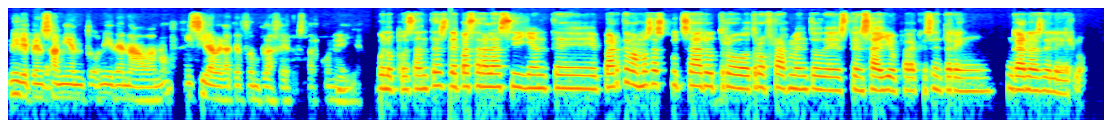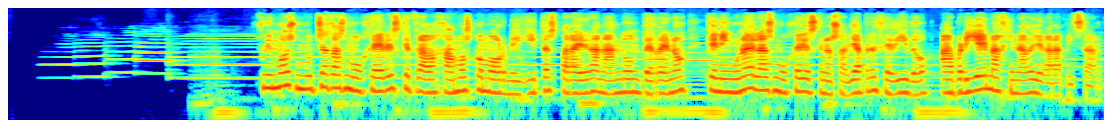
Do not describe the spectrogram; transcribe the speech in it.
ni de pensamiento, ni de nada, ¿no? Y sí, la verdad que fue un placer estar con ella. Bueno, pues antes de pasar a la siguiente parte, vamos a escuchar otro, otro fragmento de este ensayo para que se enteren ganas de leerlo. Fuimos muchas las mujeres que trabajamos como hormiguitas para ir ganando un terreno que ninguna de las mujeres que nos había precedido habría imaginado llegar a pisar.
